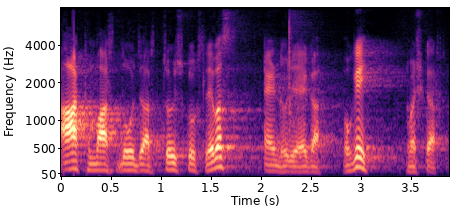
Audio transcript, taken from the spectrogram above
8 मार्च 2024 को सिलेबस एंड हो जाएगा। ओके नमस्कार।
